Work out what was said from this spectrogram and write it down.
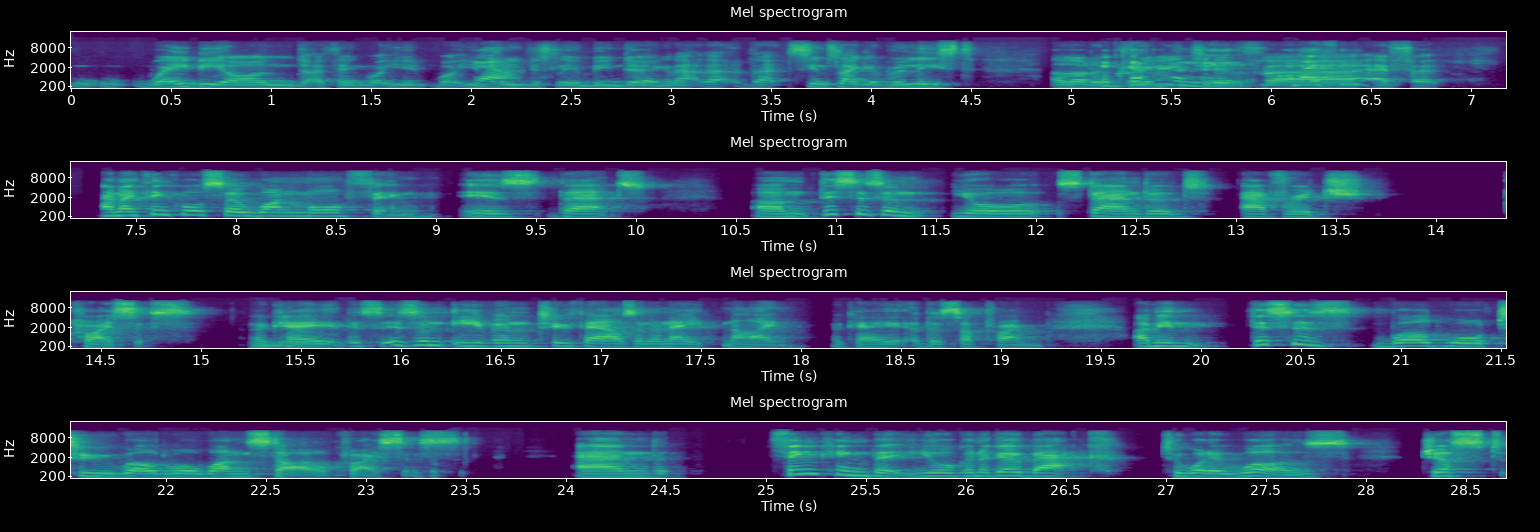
way beyond. I think what you what you Yeah. previously have been doing. That, that that seems like it released a lot of It creative and uh, think- effort. And I think also one more thing is that um, this isn't your standard average crisis. Okay, No. this isn't even 2008 9. Okay, the subprime. I mean, this is World War II, World War One style crisis, and thinking that you're going to go back to what it was just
